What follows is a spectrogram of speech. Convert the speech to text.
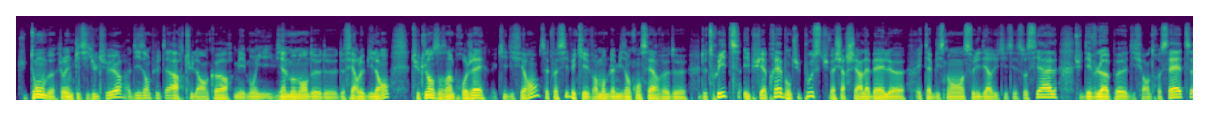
Tu tombes sur une pisciculture. Dix ans plus tard, tu l'as encore, mais bon, il vient le moment de, faire le bilan. Tu te lances dans un projet qui est différent cette fois-ci, mais qui est vraiment de la mise en conserve de, de truites. Et puis après, bon, tu pousses, tu vas chercher un label euh, établissement solidaire d'utilité sociale. Tu développes euh, différentes recettes.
